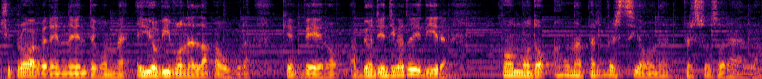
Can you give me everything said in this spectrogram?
ci prova perennemente con me e io vivo nella paura. Che è vero, abbiamo dimenticato di dire. Commodo ha una perversione per sua sorella.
